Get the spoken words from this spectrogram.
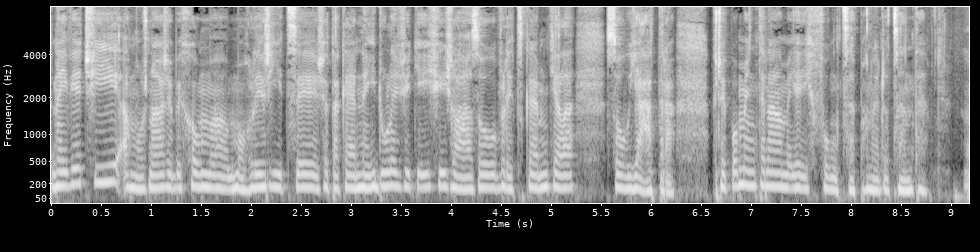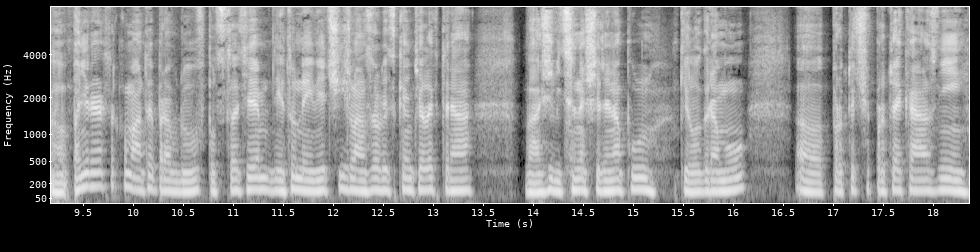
Největší a možná, že bychom mohli říci, že také nejdůležitější žlázou v lidském těle jsou játra. Připomeňte nám jejich funkce, pane docente. Paní redaktorko, máte pravdu. V podstatě je to největší žláza v lidském těle, která váží více než 1,5 kg. Proteče, protéká z ní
